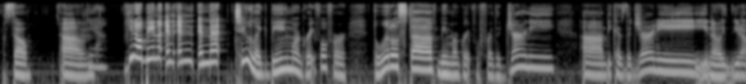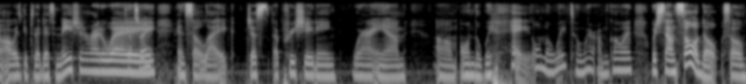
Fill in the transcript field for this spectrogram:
So, um, Yeah. you know, being and and and that too, like being more grateful for the little stuff, being more grateful for the journey. Um, because the journey, you know, you don't always get to that destination right away. That's right. And so like just appreciating where I am um on the way hey, on the way to where I'm going, which sounds so adult. So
